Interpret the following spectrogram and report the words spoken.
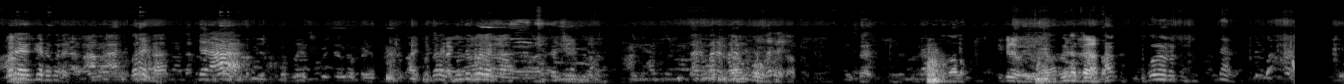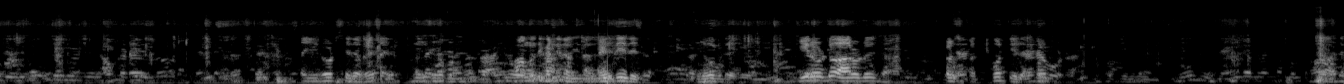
ಈ ಕಡೆ ಬರಕ ಬರಕ ಮುಂದೆ ಬರಕ ಈ ರೋಡ್ಸ್ ಇದಾವೆ ಹಾಂ ಮುಂದೆ ಕಂಟಿನ್ಯೂ ಇದೆ ಇದೆ ಸರ್ ಇದು ಹೋಗ್ಬಿಟ್ಟಿದೆ ಈ ರೋಡು ಆ ರೋಡು ಸರ್ ಪೂರ್ತಿ ಇದೆ ಹಾಂ ಅದೇ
